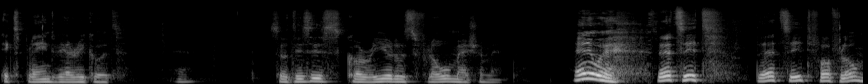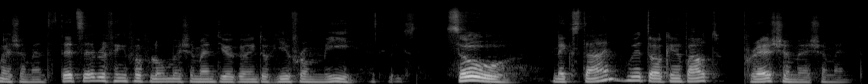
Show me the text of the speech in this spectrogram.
explained very good. Yeah. So this is Coriolis flow measurement. Anyway, that's it. That's it for flow measurement. That's everything for flow measurement you're going to hear from me. So, next time we're talking about pressure measurement.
